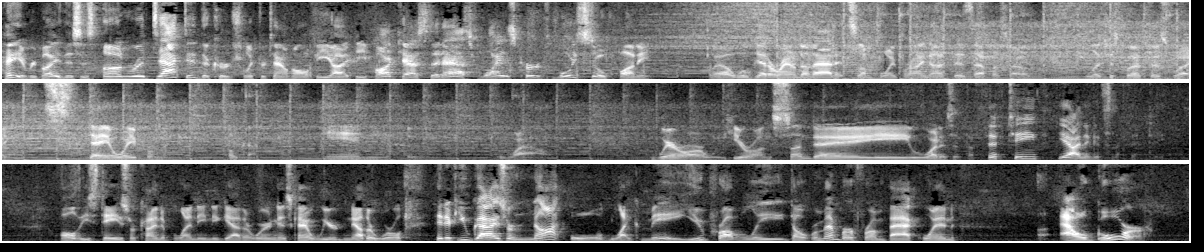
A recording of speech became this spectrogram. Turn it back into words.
Hey everybody, this is Unredacted, the Kurt Schlichter Town Hall VIP podcast that asks, why is Kurt's voice so funny? Well, we'll get around to that at some point, probably not this episode. Let's just put it this way. Stay away from it. Okay. Anywho. Wow. Where are we? Here on Sunday, what is it, the 15th? Yeah, I think it's the 15th all these days are kind of blending together. We're in this kind of weird netherworld that if you guys are not old like me, you probably don't remember from back when uh, Al Gore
